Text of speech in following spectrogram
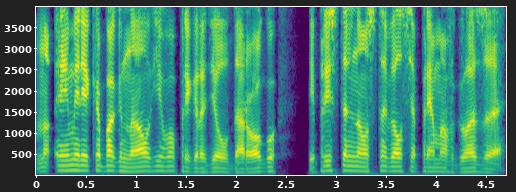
Но Эмерик обогнал его, преградил дорогу и пристально уставился прямо в глаза.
